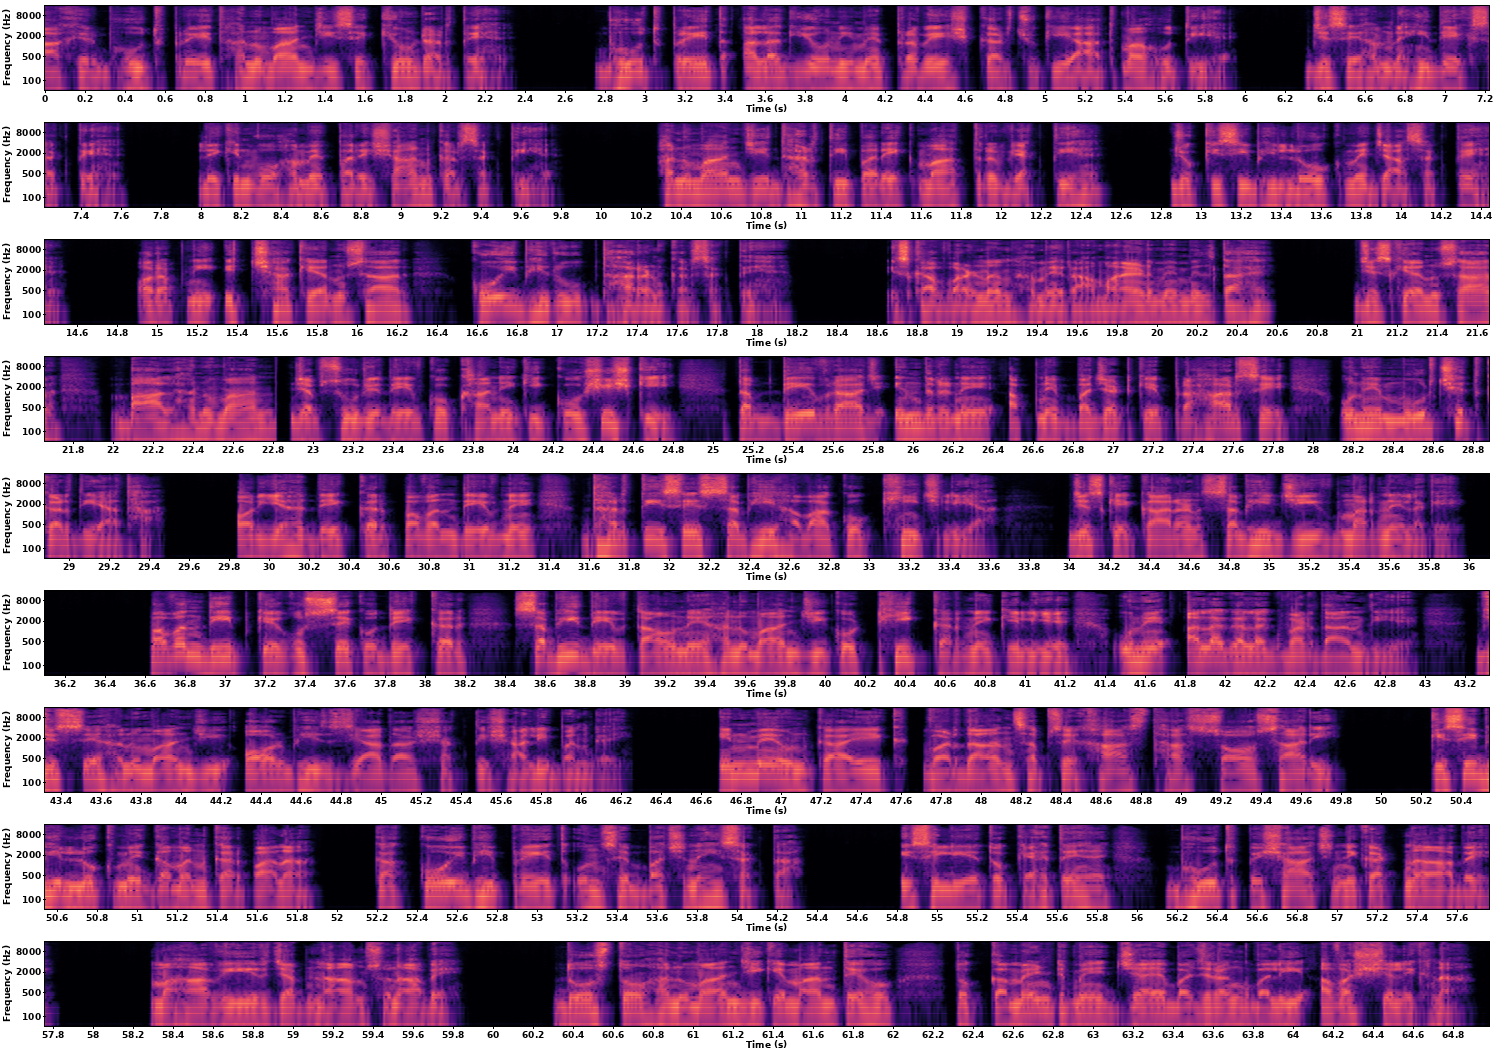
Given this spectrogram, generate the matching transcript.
आखिर भूत प्रेत हनुमान जी से क्यों डरते हैं? भूत प्रेत अलग योनि में प्रवेश कर चुकी आत्मा होती है, जिसे हम नहीं देख सकते हैं, लेकिन वो हमें परेशान कर सकती हैं। हनुमान जी धरती पर एकमात्र व्यक्ति हैं, जो किसी भी लोक में जा सकते हैं और अपनी इच्छा के अनुसार कोई भी रूप धारण कर सकते हैं। इसका वर्णन हमें रामायण में मिलता है, जिसके अनुसार बाल हनुमान जब सूर्यदेव को खाने की कोशिश की, तब देवराज इंद्र ने अपने बजट के प्रहार से उन्हें मूर्छित कर दिया था। और यह देखकर पवन देव ने धरती से सभी हवा को खींच लिया, जिसके कारण सभी जीव मरने लगे। पवनदीप के गुस्से को देखकर सभी देवताओं ने हनुमान जी को ठीक करने के लिए उन्हें अलग अलग वरदान दिए, जिससे हनुमान जी और भी ज़्यादा शक्तिशाली बन गई। इनमें उनका एक वरदान सबसे खास था सौ सारी। किसी भी लुक में गमन कर पाना का कोई भी प्रेत उनसे बच नहीं सकता। इसलिए तो कहते हैं, भूत पिशाच निकट न आबे महावीर जब नाम सुनाबे दोस्तों हनुमान जी के मानते हो तो कमेंट में जय बजरंग बली अवश्य लिखना।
